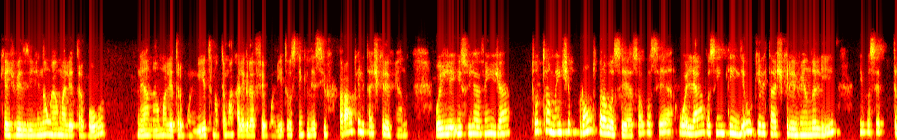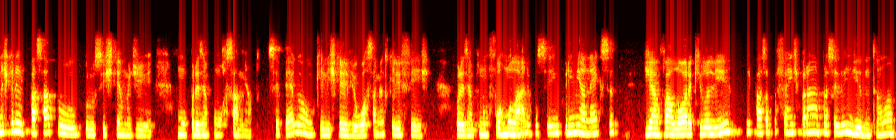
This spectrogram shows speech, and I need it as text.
que às vezes não é uma letra boa, né? não é uma letra bonita, não tem uma caligrafia bonita, você tem que decifrar o que ele está escrevendo. Hoje isso já vem já totalmente pronto para você. É só você olhar, você entender o que ele está escrevendo ali e você transcrever, passar para o sistema de, por exemplo, um orçamento. Você pega o que ele escreveu, o orçamento que ele fez, por exemplo, num formulário, você imprime e anexa, já valora aquilo ali e passa para frente para ser vendido. Então,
